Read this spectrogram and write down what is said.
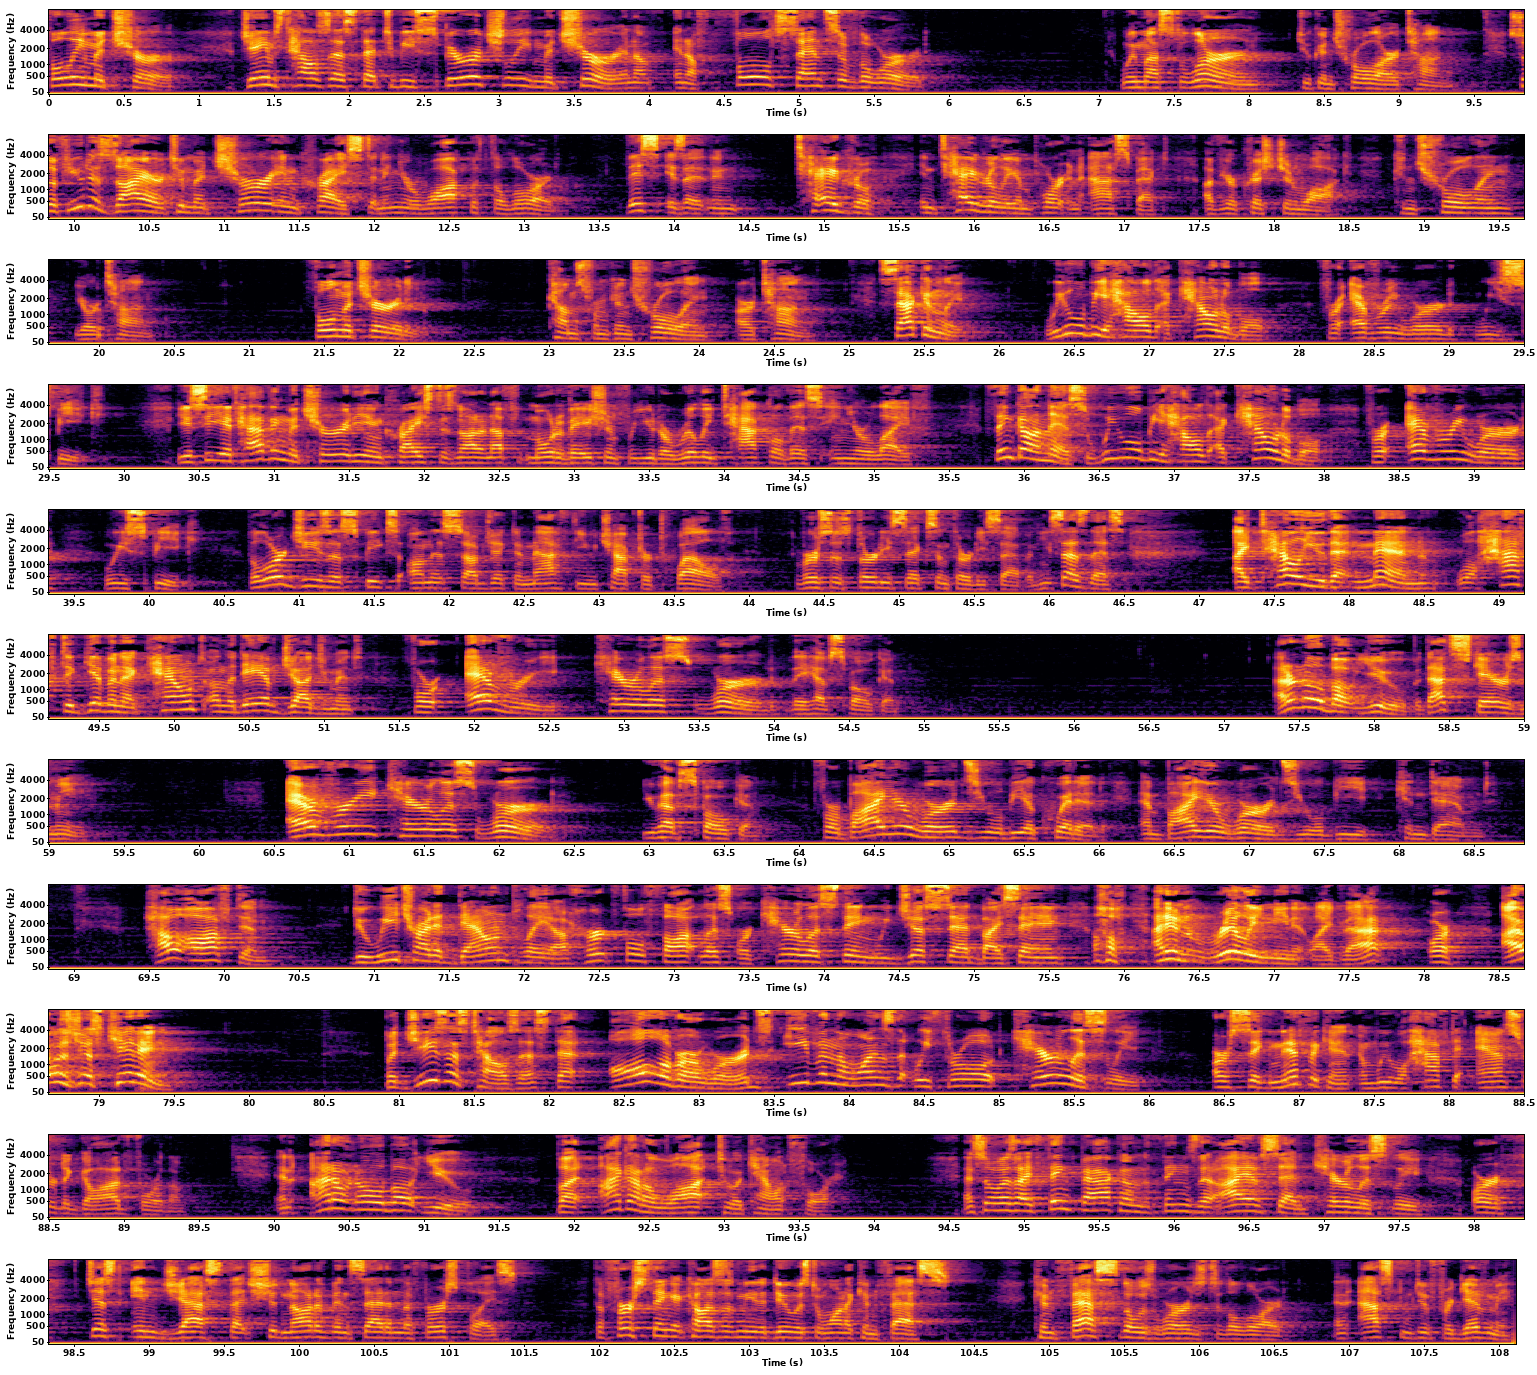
Fully mature. James tells us that to be spiritually mature in a, in a full sense of the word, we must learn to control our tongue. So if you desire to mature in Christ and in your walk with the Lord, this is an integral, integrally important aspect of your Christian walk controlling your tongue. Full maturity comes from controlling our tongue. Secondly, we will be held accountable for every word we speak. You see, if having maturity in Christ is not enough motivation for you to really tackle this in your life, think on this. We will be held accountable for every word we speak. The Lord Jesus speaks on this subject in Matthew chapter 12, verses 36 and 37. He says this I tell you that men will have to give an account on the day of judgment for every careless word they have spoken. I don't know about you, but that scares me every careless word you have spoken. For by your words you will be acquitted, and by your words you will be condemned. How often do we try to downplay a hurtful, thoughtless, or careless thing we just said by saying, Oh, I didn't really mean it like that, or I was just kidding? But Jesus tells us that all of our words, even the ones that we throw out carelessly, are significant, and we will have to answer to God for them. And I don't know about you, but I got a lot to account for. And so as I think back on the things that I have said carelessly or just in jest that should not have been said in the first place, the first thing it causes me to do is to want to confess. Confess those words to the Lord and ask Him to forgive me.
